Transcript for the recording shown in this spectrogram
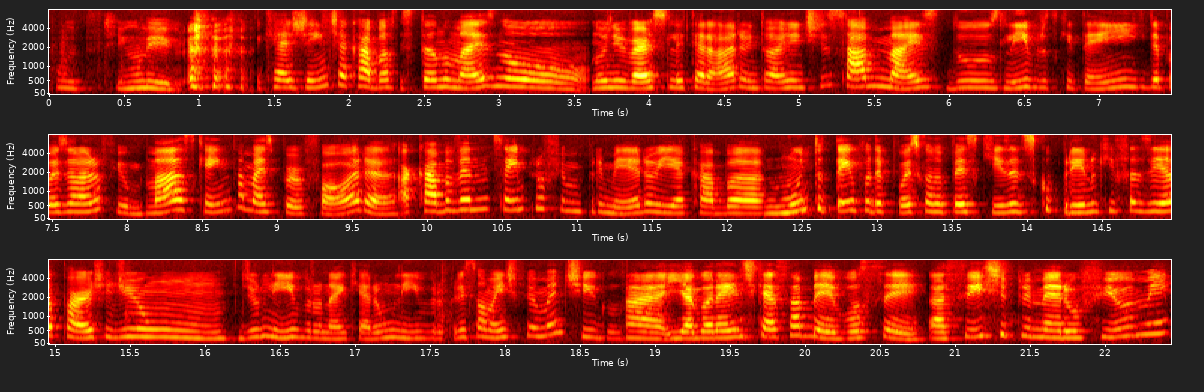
putz, tinha um livro. que a gente acaba estando mais no, no universo literário, então a gente sabe mais dos livros que tem e depois ler o filme. Mas quem tá mais por fora acaba vendo sempre o filme primeiro e acaba muito tempo depois, quando pesquisa, descobrindo que fazia parte de um, de um livro, né? Que era um livro, principalmente filme antigo. Ah, e agora a gente quer saber, você assiste primeiro o filme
